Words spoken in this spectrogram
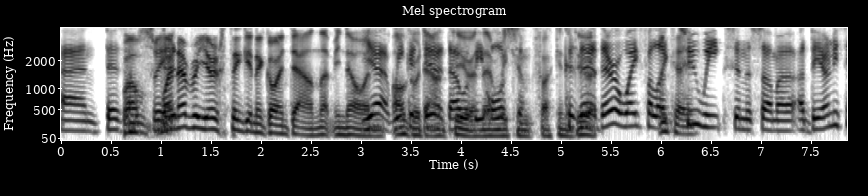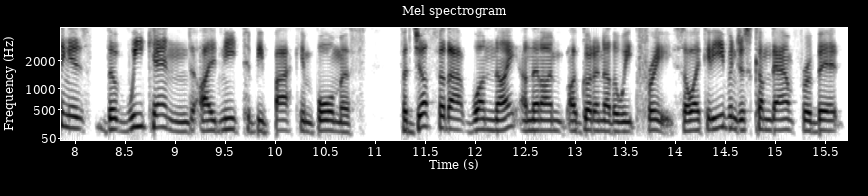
and there's Well, sweet. whenever you're thinking of going down, let me know. And Yeah, we I'll could go do down it. That would be awesome. fucking because they're it. they're away for like Okay. two weeks in the summer. And the only thing is, the weekend I need to be back in Bournemouth for just for that one night, and then I'm I've got another week free. So I could even just come down for a bit.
